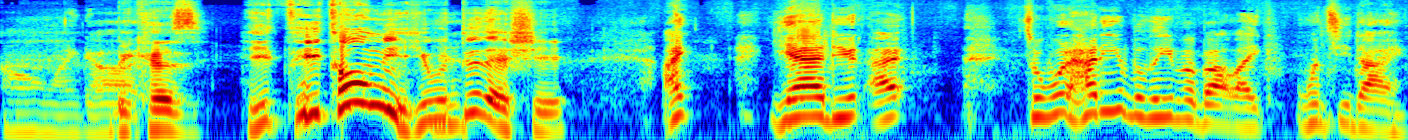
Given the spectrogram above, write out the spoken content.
oh my god. Because he he told me he would Yeah. do that shit. I yeah, dude. I. So what? How do you believe about like once you die?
